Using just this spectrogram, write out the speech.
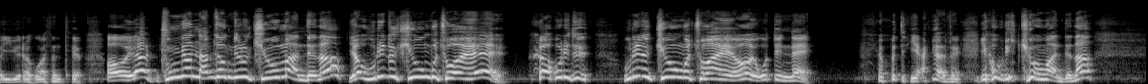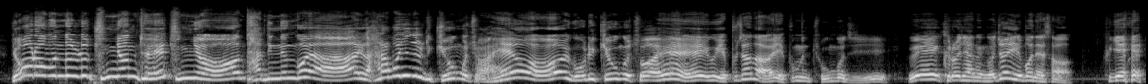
2위라고 하는데요. 어, 야, 중년 남성들은 귀여우면 안 되나? 야, 우리도 귀여운 거 좋아해. 야, 우리도, 우리도 귀여운 거 좋아해요. 요것도 있네. 요것도, 야, 야, 야, 우리 귀여우면 안 되나? 여러분들도 중년 돼, 중년. 다 늙는 거야. 이거 할아버지들도 귀여운 거 좋아해요. 이거 우리 귀여운 거 좋아해. 이거 예쁘잖아. 예쁘면 좋은 거지. 왜 그러냐는 거죠, 일본에서. 그게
